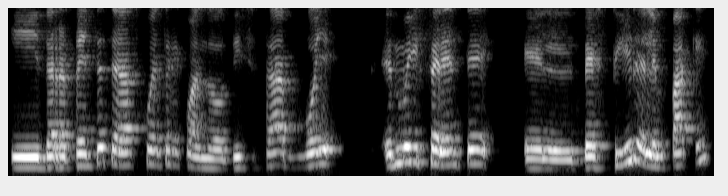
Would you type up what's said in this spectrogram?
y de repente te das cuenta que cuando dices, ah, voy, es muy diferente el vestir, el empaque,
